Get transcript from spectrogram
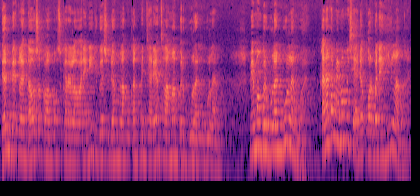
Dan biar kalian tahu sekelompok sukarelawan ini juga sudah melakukan pencarian selama berbulan-bulan. Memang berbulan-bulan, wah. Karena kan memang masih ada korban yang hilang kan.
